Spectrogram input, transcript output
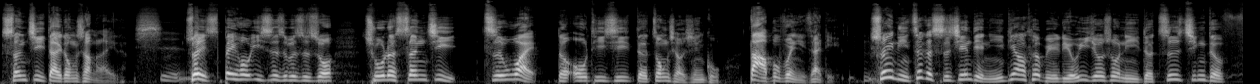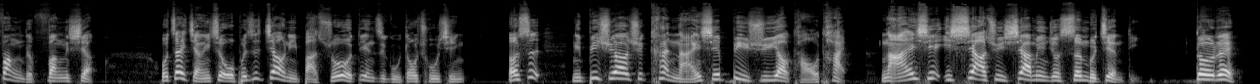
生计带动上来的，是，所以背后意思是不是说，除了生计之外的 OTC 的中小型股，大部分也在跌？所以你这个时间点，你一定要特别留意，就是说你的资金的放的方向。我再讲一次，我不是叫你把所有电子股都出清，而是你必须要去看哪一些必须要淘汰，哪一些一下去下面就深不见底，对不对？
